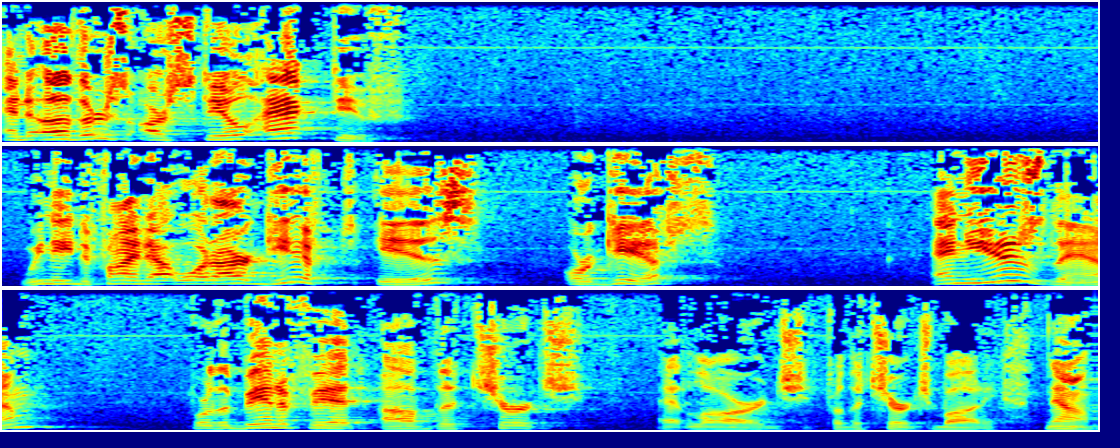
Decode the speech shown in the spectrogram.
and others are still active. We need to find out what our gift is or gifts and use them for the benefit of the church at large, for the church body. Now,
